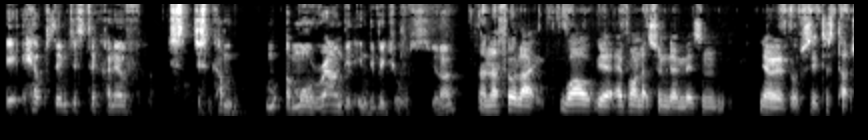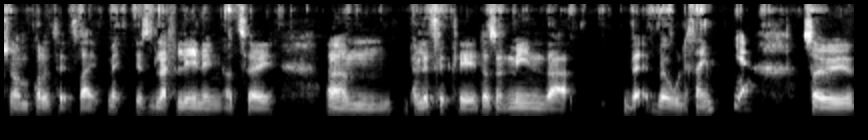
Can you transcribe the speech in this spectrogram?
it helps them just to kind of just, just become a more rounded individuals you know and i feel like while yeah everyone at Dem isn't you know obviously just touching on politics like is left leaning i'd say um, politically, it doesn't mean that they're all the same. Yeah. So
